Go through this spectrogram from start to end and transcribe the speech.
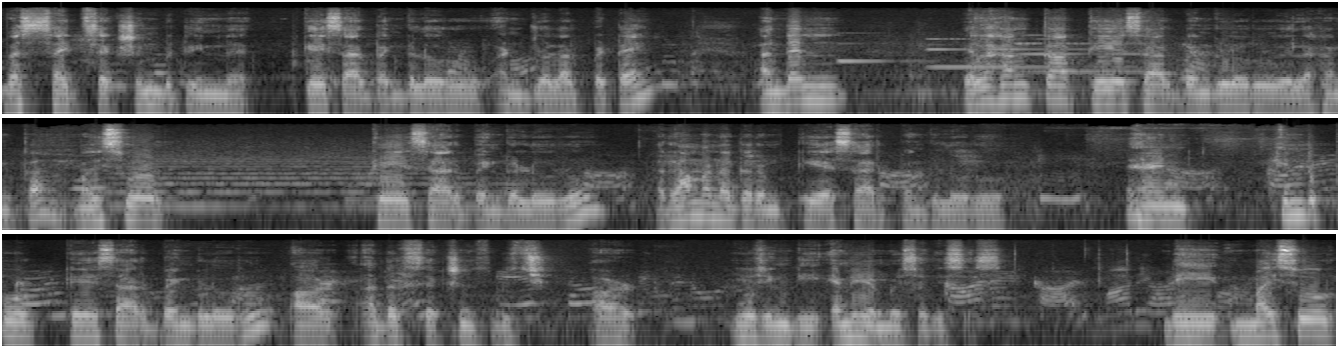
west side section between uh, KSR Bengaluru and Jolarpete and then Elahanka KSR Bengaluru Elahanka, Mysore KSR Bengaluru, Ramanagaram KSR Bengaluru and Hindupur KSR Bengaluru are other sections which are using the MEMU services. The Mysore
